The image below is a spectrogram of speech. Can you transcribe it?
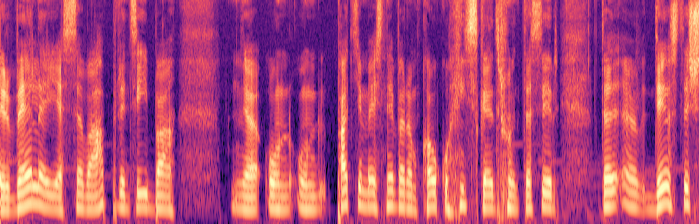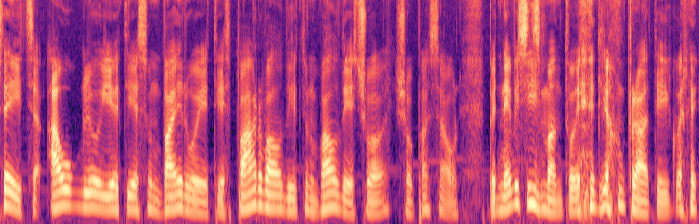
ir vēlējies savā apredzībā, un, un pat ja mēs nevaram kaut ko izskaidrot, tas ir, ta, Dievs taču teica, augļojieties un vairojieties, pārvaldīt un valdiet šo, šo pasauli, bet nevis izmantojiet ļaunprātīgi,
